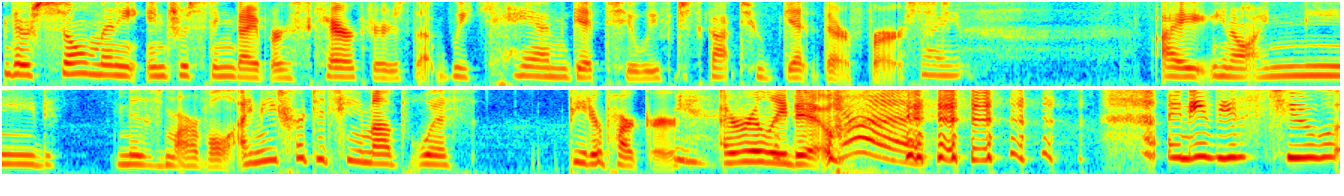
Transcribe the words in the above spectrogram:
There's so many interesting diverse characters that we can get to. We've just got to get there first. Right. I, you know, I need Ms. Marvel. I need her to team up with Peter Parker. I really do. Yeah. I need these two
